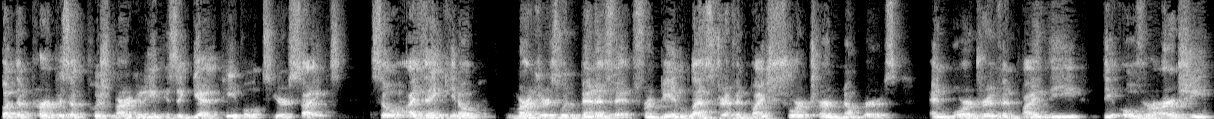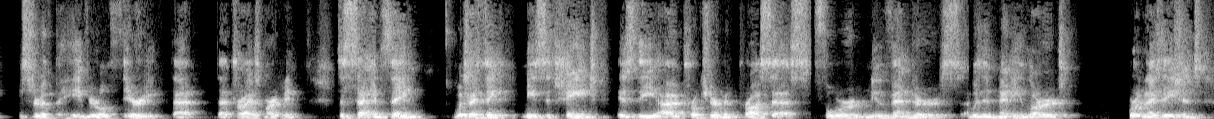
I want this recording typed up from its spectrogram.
But the purpose of push marketing is to get people to your sites. So I think, you know, marketers would benefit from being less driven by short-term numbers and more driven by the the overarching sort of behavioral theory that that drives marketing. The second thing, which I think needs to change, is the uh, procurement process for new vendors within many large organizations.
